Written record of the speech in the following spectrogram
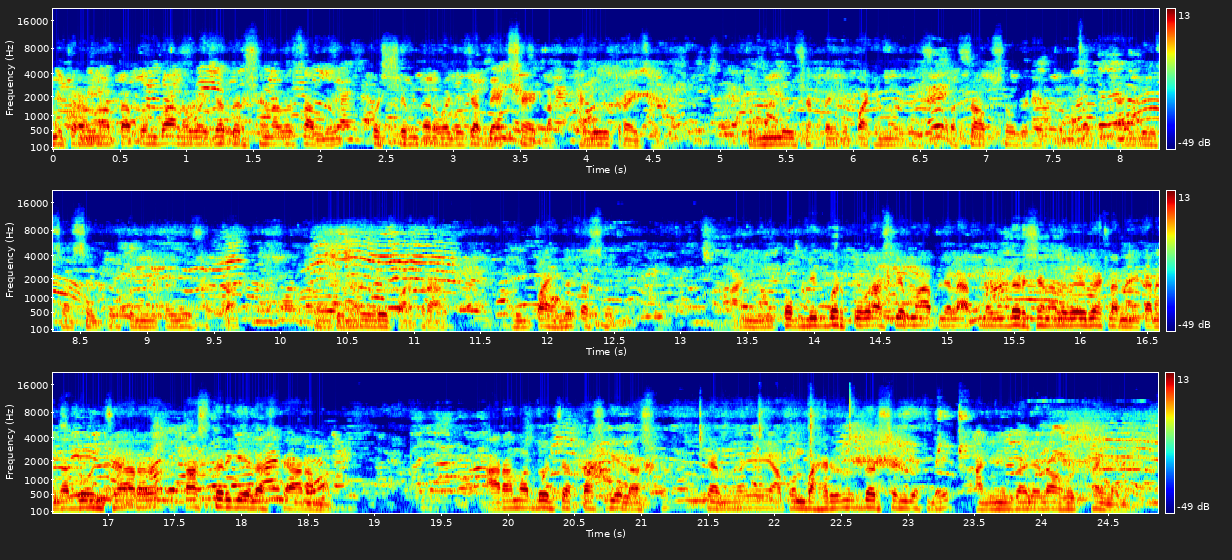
मित्रांनो आता आपण बानुबाईच्या दर्शनाला चाललो पश्चिम दरवाजाच्या बॅक साईडला खाली उतरायचं तुम्ही येऊ शकता इथे पाठीमागे येऊ शकता. शॉप्स वगैरे आहेत. तुम्हाला जर काय घ्यायचं असेल तर तुम्ही इथं येऊ शकता. तुम्ही व्हिडिओ पाहत तुम्ही पाहिलंच असेल. आणि पब्लिक भरपूर असल्यामुळे आपल्याला आतमध्ये दर्शनाला वेळ भेटला नाही. कारण का दोन चार तास तर गेलं असते आरामात. आरामात दोन चार तास गेला असतं. त्यामुळे आपण बाहेरूनच दर्शन घेतलं आहे आणि निघालेलो आहोत फायनली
